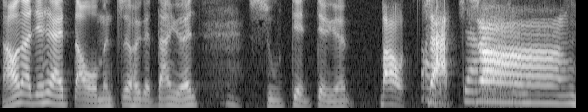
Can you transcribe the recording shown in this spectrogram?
好，那接下来到我们最后一个单元——书店店员爆炸爆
